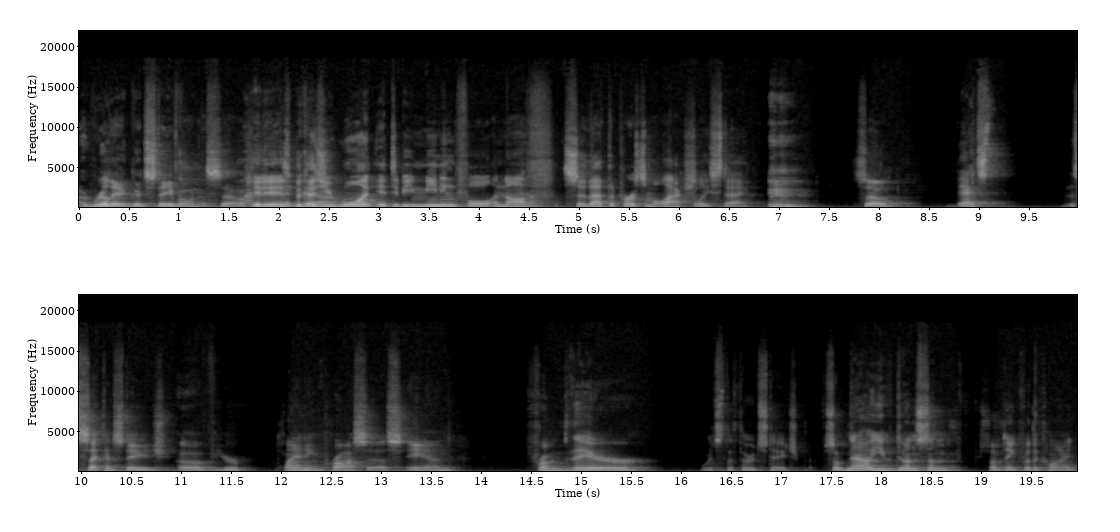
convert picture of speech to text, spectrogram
a really a good stay bonus. So it is because yeah. you want it to be meaningful enough yeah. so that the person will actually stay. so that's the second stage of your planning process, and from there, what's the third stage? So now you've done some something for the client.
